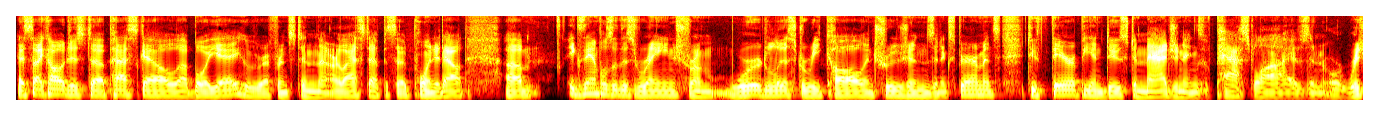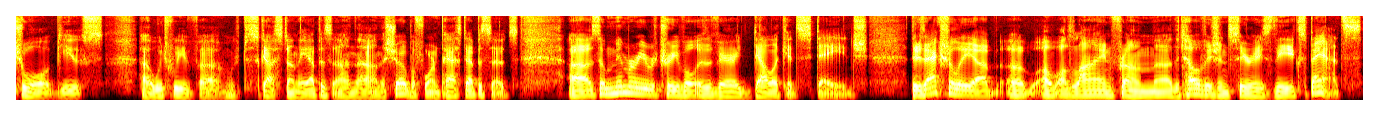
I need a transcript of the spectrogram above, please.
As psychologist uh, Pascal uh, Boyer, who referenced in our last episode, pointed out. Um, examples of this range from word list recall intrusions and experiments to therapy induced imaginings of past lives and or ritual abuse, uh, which we've uh, we've discussed on the episode on the on the show before in past episodes. Uh, so memory retrieval is a very delicate stage. There's actually a, a, a line from uh, the television series The Expanse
